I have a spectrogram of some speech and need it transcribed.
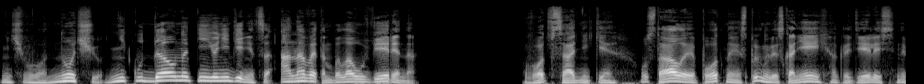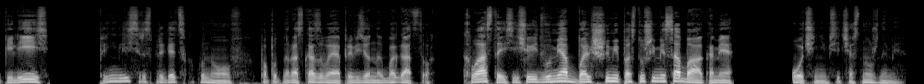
Ничего, ночью никуда он от нее не денется, она в этом была уверена. Вот всадники, усталые, потные, спрыгнули с коней, огляделись, напились, принялись распрягать скакунов, попутно рассказывая о привезенных богатствах, хвастаясь еще и двумя большими пастушьими собаками, очень им сейчас нужными.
